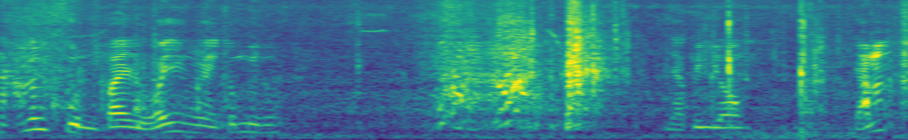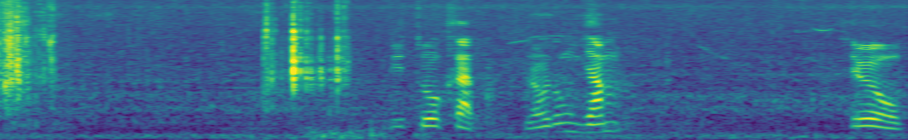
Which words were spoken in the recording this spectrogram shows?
น้ำมันขุ่นไปหรือว่ายังไงก็ไม่รู้ อย่าไปยอม ย้ำมีตัวกัดเราต้องย้ำใช่ไหมผม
